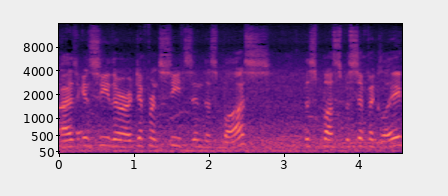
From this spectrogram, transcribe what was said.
As you can see, there are different seats in this bus. This bus specifically,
